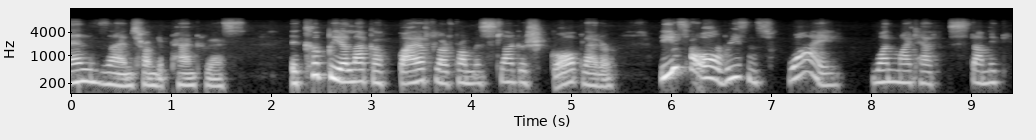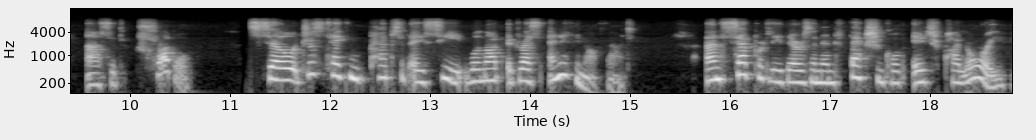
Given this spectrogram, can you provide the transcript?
enzymes from the pancreas. It could be a lack of bile flow from a sluggish gallbladder. These are all reasons why one might have stomach acid trouble. So just taking Pepcid AC will not address anything of that. And separately, there's an infection called H. pylori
